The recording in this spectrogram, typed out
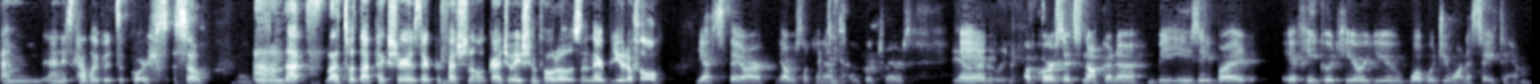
I'm and his cowboy boots, of course. So um, that's that's what that picture is. They're professional graduation photos, and they're beautiful. Yes, they are. I was looking at yeah. some pictures, yeah, and really nice. of course, it's not going to be easy. But if he could hear you, what would you want to say to him?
